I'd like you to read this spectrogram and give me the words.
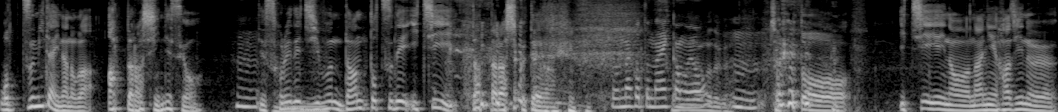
オッズみたいなのがあったらしいんですよ。うん。でそれで自分ダントツで1位だったらしくて。そんなことないかもよ。ちょっと1位の名に恥じぬ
